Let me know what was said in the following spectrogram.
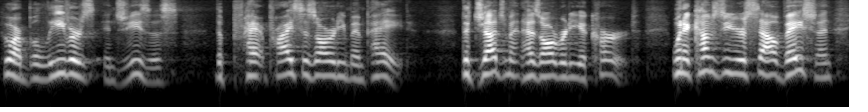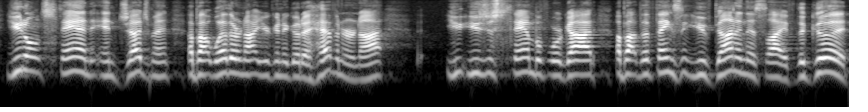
who are believers in Jesus, the price has already been paid, the judgment has already occurred. When it comes to your salvation, you don't stand in judgment about whether or not you're going to go to heaven or not. You, you just stand before God about the things that you've done in this life, the good,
